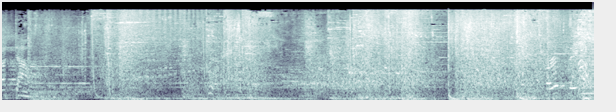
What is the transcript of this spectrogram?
Shut down. Turret plating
